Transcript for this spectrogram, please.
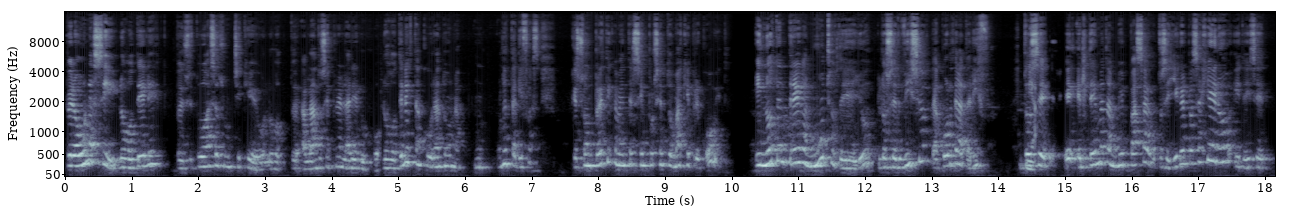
Pero aún así, los hoteles, pues si tú haces un chequeo, hablando siempre en el área de lujo, los hoteles están cobrando unas tarifas que son prácticamente el 100% más que pre-COVID. Y no te entregan muchos de ellos los servicios de acuerdo a la tarifa. Entonces, e, el tema también pasa, entonces llega el pasajero y te dice,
